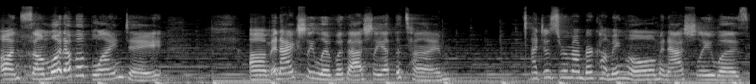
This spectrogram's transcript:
on somewhat of a blind date. Um, and I actually lived with Ashley at the time. I just remember coming home and Ashley was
